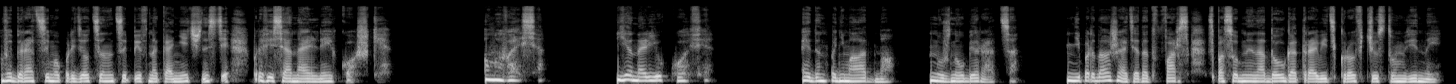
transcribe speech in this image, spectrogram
Выбираться ему придется, нацепив на конечности профессиональные кошки. «Умывайся. Я налью кофе». Эйден понимал одно — нужно убираться. Не продолжать этот фарс, способный надолго отравить кровь чувством вины,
